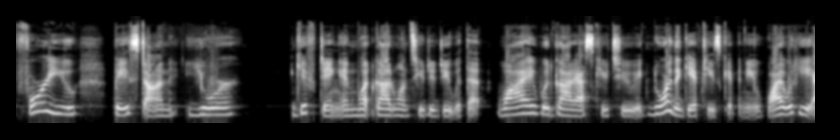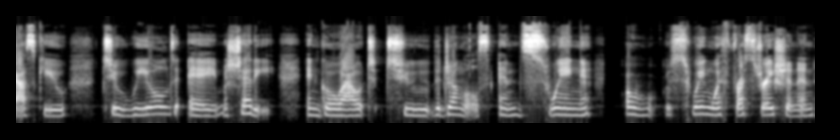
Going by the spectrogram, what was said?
for you based on your gifting and what God wants you to do with it. Why would God ask you to ignore the gift He's given you? Why would He ask you to wield a machete and go out to the jungles and swing or swing with frustration and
